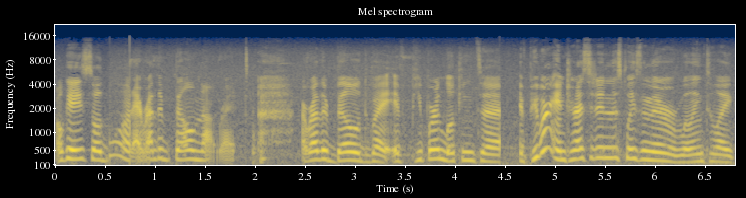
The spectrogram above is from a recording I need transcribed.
Okay, so I'd rather build, not rent. I'd rather build, but if people are looking to, if people are interested in this place and they're willing to like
